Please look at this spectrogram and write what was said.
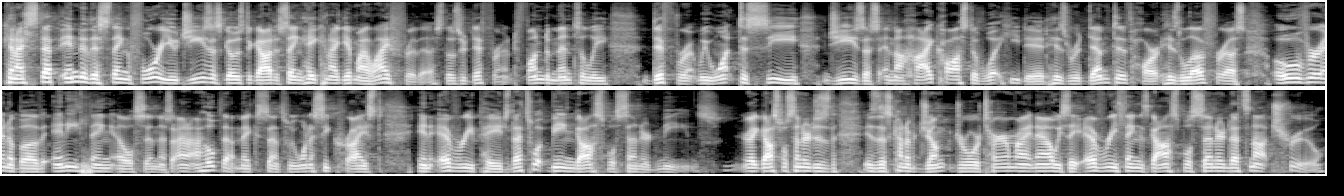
can I step into this thing for you? Jesus goes to God saying, Hey, can I give my life for this? Those are different, fundamentally different. We want to see Jesus and the high cost of what he did, his redemptive heart, his love for us, over and above anything else in this. I hope that makes sense. We want to see Christ in every page. That's what being gospel centered means. Right? Gospel centered is, is this kind of junk drawer term right now. We say everything's gospel centered. That's not true.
